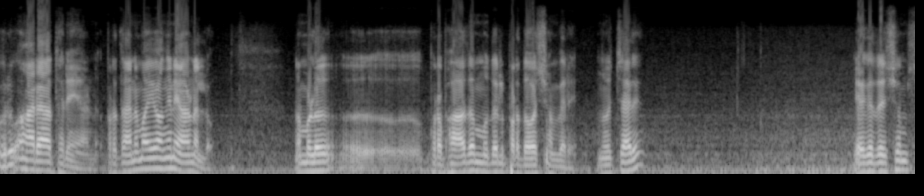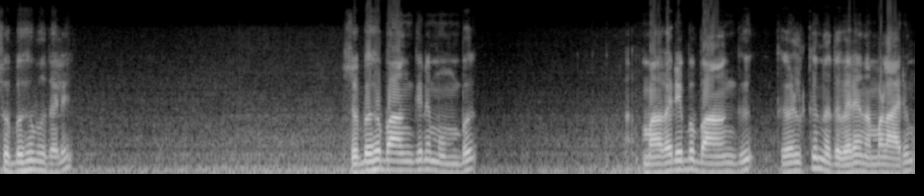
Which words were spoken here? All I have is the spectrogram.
ഒരു ആരാധനയാണ്. പ്രധാനമായും അങ്ങനെയാണല്ലോ. നമ്മൾ പ്രഭാതം മുതൽ പ്രദോഷം വരെ. എന്ന് വെച്ചാൽ ഏകദേശം സുബഹ് മുതൽ സുബഹ് ബാങ്കിന് മുമ്പ് മകരിബ് ബാങ്ക് കേൾക്കുന്നത് വരെ നമ്മളാരും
